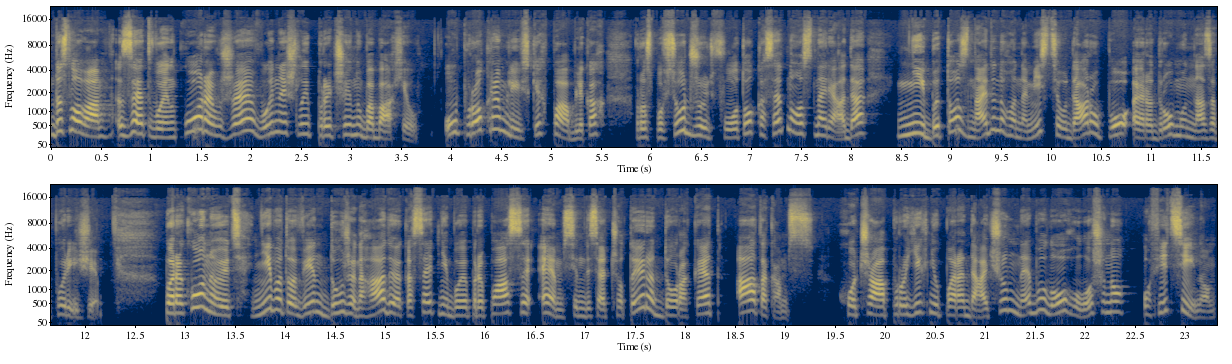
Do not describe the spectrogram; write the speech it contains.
До слова, зет-воєнкори вже винайшли причину бабахів. У прокремлівських пабліках розповсюджують фото касетного снаряда, нібито знайденого на місці удару по аеродрому на Запоріжжі. Переконують, нібито він дуже нагадує касетні боєприпаси М-74 до ракет Атакамс. Хоча про їхню передачу не було оголошено офіційно.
